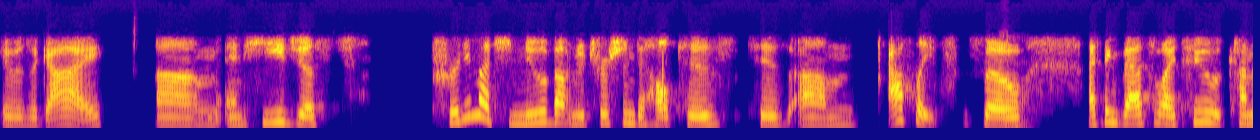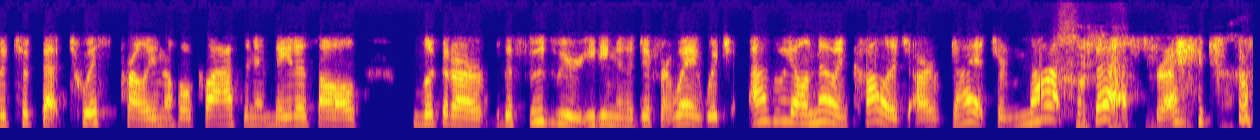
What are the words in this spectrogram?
It was a guy, um, and he just pretty much knew about nutrition to help his his um, athletes. So. Oh I think that's why too it kind of took that twist probably in the whole class, and it made us all look at our the foods we were eating in a different way. Which, as we all know, in college our diets are not the best, right?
